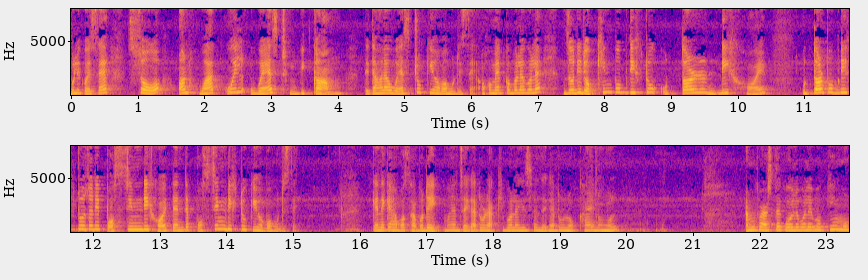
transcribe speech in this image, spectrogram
বুলি কৈছে। চ' অন হোৱাট উইল ৱেষ্ট বিকাম তেতিয়াহ'লে ৱেষ্টটো কি হ'ব সুধিছে? অসমীয়াত ক'বলৈ গ'লে যদি দক্ষিণ পূব দিশটো উত্তৰ দিশ হয় উত্তৰ পূব দিশটো যদি পশ্চিম দিশ হয় তেন্তে পশ্চিম দিশটো কি হ'ব সুধিছে। কেনেকৈ হ'ব চাব দেই। মই ইয়াত জেগাটো ৰাখিব লাগিছিলে জেগাটো ৰখাই নহ'ল। আমি ফাৰ্ষ্টে কৈ ল'ব লাগিব কি মোৰ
